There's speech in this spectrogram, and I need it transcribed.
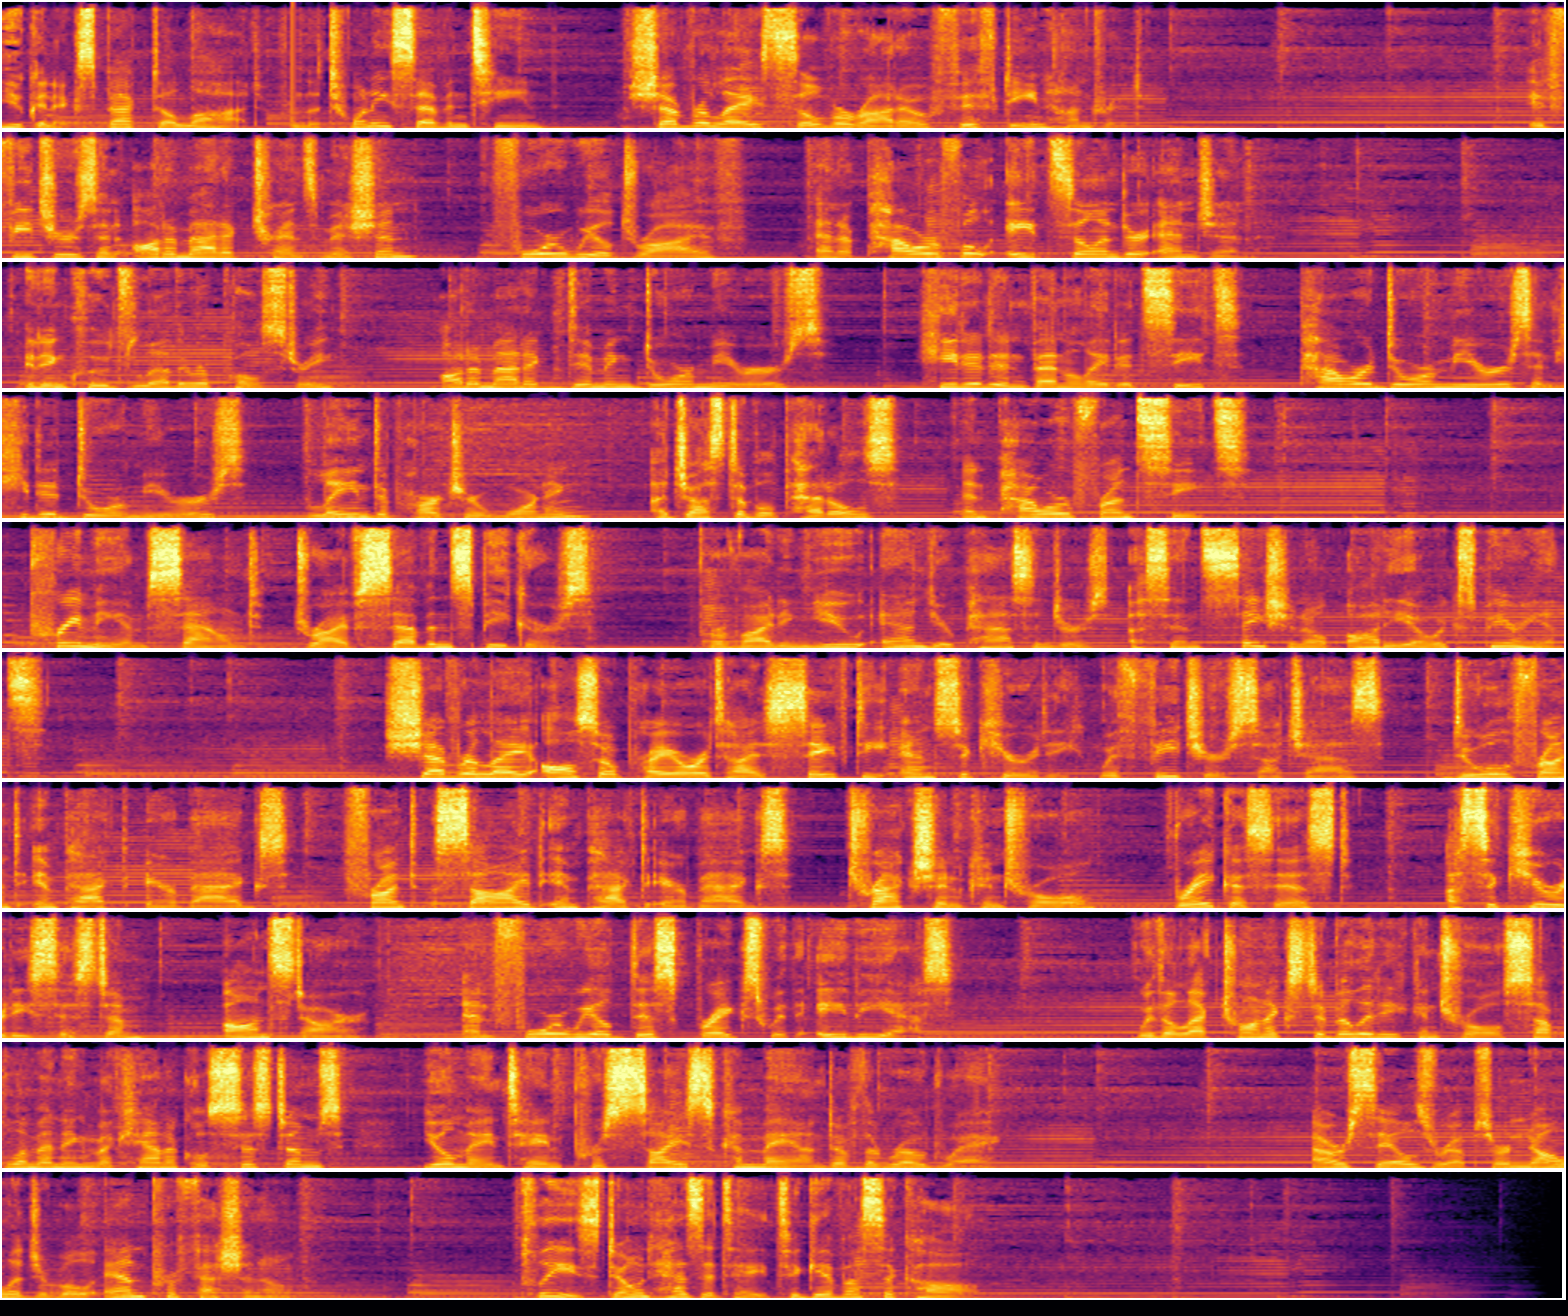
You can expect a lot from the 2017 Chevrolet Silverado 1500. It features an automatic transmission, four-wheel drive, and a powerful eight-cylinder engine. It includes leather upholstery, automatic dimming door mirrors, heated and ventilated seats, power door mirrors and heated door mirrors, lane departure warning, adjustable pedals, and power front seats. Premium sound drives seven speakers, providing you and your passengers a sensational audio experience. Chevrolet also prioritized safety and security with features such as dual front impact airbags, front side impact airbags, traction control, brake assist, a security system, OnStar, and four-wheel disc brakes with ABS. With electronic stability control supplementing mechanical systems, you'll maintain precise command of the roadway. Our sales reps are knowledgeable and professional. Please don't hesitate to give us a call.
